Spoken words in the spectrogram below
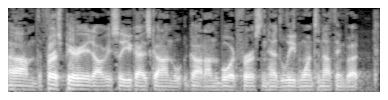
Um, the first period, obviously, you guys got on the, got on the board first and had the lead one to nothing. But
